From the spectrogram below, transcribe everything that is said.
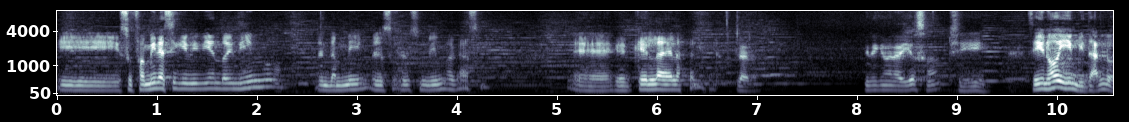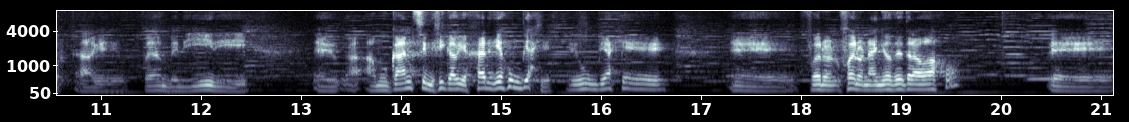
y su familia sigue viviendo ahí mismo, en, la, en, su, en su, misma casa, eh, que, es la de las películas. Claro. Mira qué maravilloso. ¿eh? Sí. Sí, no, y invitarlos a que puedan venir. Y, eh, a, a Mucán significa viajar y es un viaje. Es un viaje. Eh, fueron, fueron años de trabajo eh,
